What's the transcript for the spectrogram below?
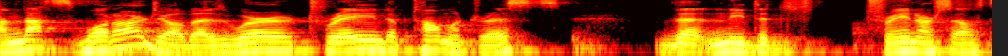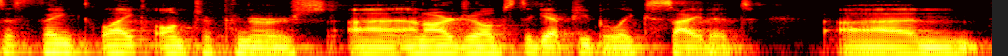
And that's what our job is. We're trained optometrists that need to train ourselves to think like entrepreneurs. Uh, and our job is to get people excited. Um,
